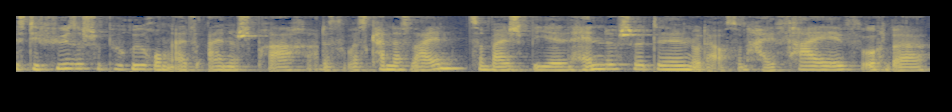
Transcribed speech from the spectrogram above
ist die physische Berührung als eine Sprache. Das, was kann das sein? Zum Beispiel Hände schütteln oder auch so ein High Five oder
